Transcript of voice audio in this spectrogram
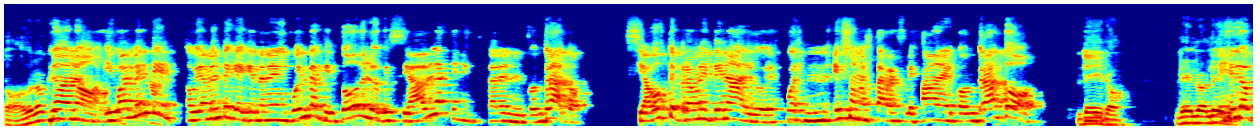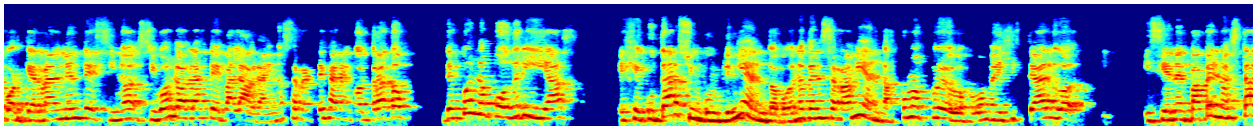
todo lo que... No, no, igualmente, obviamente que hay que tener en cuenta que todo lo que se habla tiene que estar en el contrato. Si a vos te prometen algo y después eso no está reflejado en el contrato... Léelo, léelo, léelo. Léelo porque realmente si, no, si vos lo hablaste de palabra y no se refleja en el contrato, después no podrías ejecutar su incumplimiento porque no tenés herramientas. ¿Cómo pruebo que vos me dijiste algo y, si en el papel no está,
